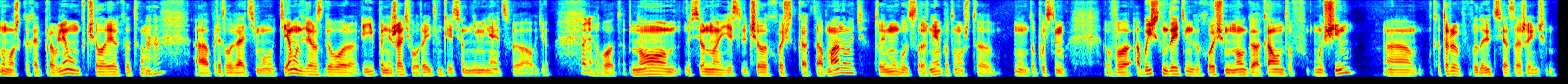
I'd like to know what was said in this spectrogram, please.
ну, может, какая-то проблема у человека, там, uh-huh. предлагать ему тему для разговора и понижать его рейтинг, если он не меняет свое аудио. Понятно. Вот. Но все равно, если человек хочет как-то обманывать, то ему будет сложнее, потому что, ну, допустим, в обычных дейтингах очень много аккаунтов мужчин, которые выдают себя за женщин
